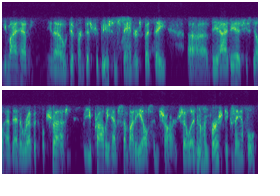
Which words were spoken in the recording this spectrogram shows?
you might have you know different distribution standards, but they uh, the idea is you still have that irrevocable trust, but you probably have somebody else in charge. So in mm-hmm. our first example,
